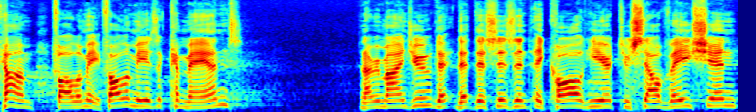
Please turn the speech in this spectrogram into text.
Come, follow me. Follow me is a command. And I remind you that, that this isn't a call here to salvation,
